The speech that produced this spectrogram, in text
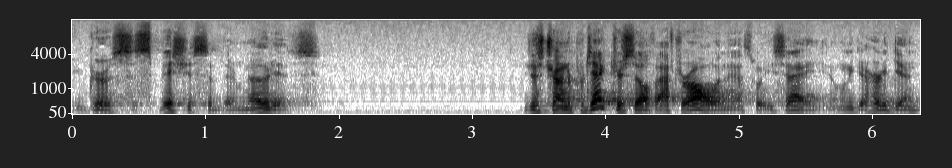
You grow suspicious of their motives. You're just trying to protect yourself, after all, and that's what you say. You don't want to get hurt again.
